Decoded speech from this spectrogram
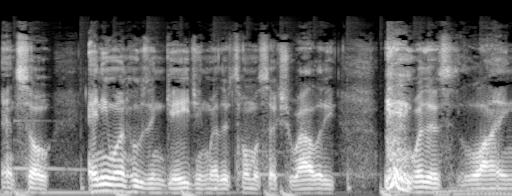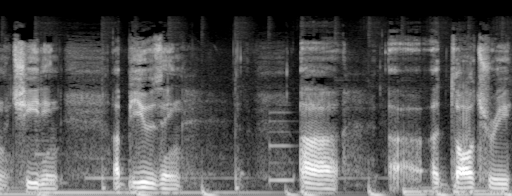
And so, anyone who's engaging, whether it's homosexuality, whether it's lying, cheating, abusing, uh, uh, adultery,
